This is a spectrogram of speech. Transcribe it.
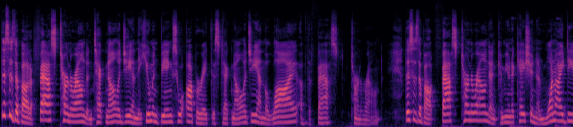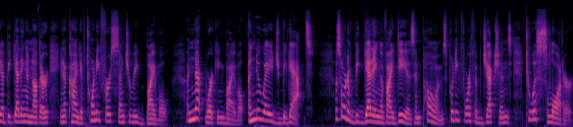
This is about a fast turnaround in technology and the human beings who operate this technology and the lie of the fast turnaround. This is about fast turnaround and communication and one idea begetting another in a kind of 21st century Bible, a networking Bible, a new age begats, a sort of begetting of ideas and poems putting forth objections to a slaughter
